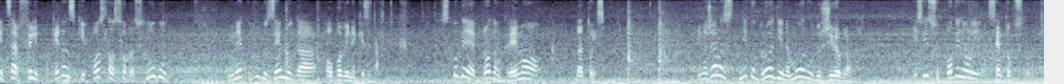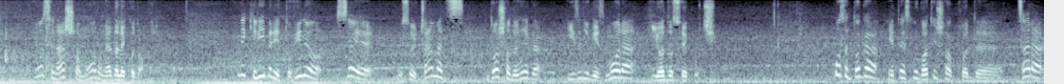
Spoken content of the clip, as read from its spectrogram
je car Filip Makedonski poslao svoga slugu u neku drugu zemlju da obavi neki zadatak. Sluga je brodom krenuo da to ispuni. I nažalost, njegov brod je na moru doživeo broda. I svi su poginuli sem tog sluge. I on se našao u moru nedaleko od obale. Neki ribar je to video, sve je u svoj čamac, došao do njega, izadio ga iz mora i odvao svoje kući. Posle toga je taj slug otišao kod e, cara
